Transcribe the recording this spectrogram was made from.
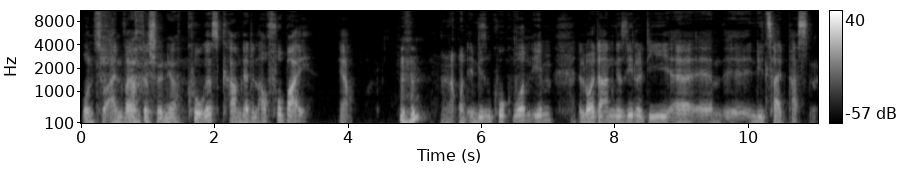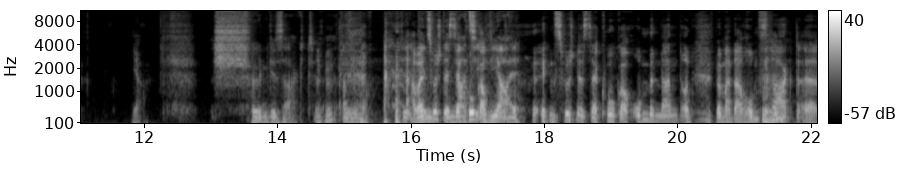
Und zur Einweihung des schön, ja. Koges kam der dann auch vorbei. Ja. Mhm. Und in diesem Kog wurden eben Leute angesiedelt, die äh, äh, in die Zeit passten. Ja. Schön gesagt. Mhm. Also, de, aber inzwischen dem, ist der Coke auch inzwischen ist der Coke auch umbenannt und wenn man da rumfragt, mhm. äh,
